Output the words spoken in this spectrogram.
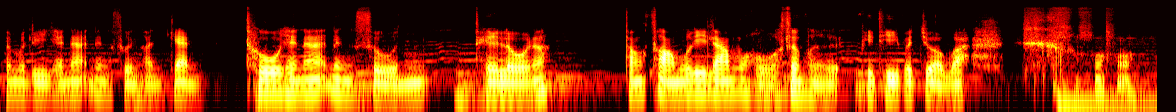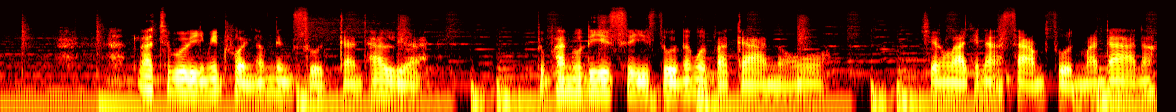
ชลบุรีชนะ1-0ขอนแก่น ทูชนะ1-0เทโลเนาะ2-2บุรีรัมย์โอ้โหเสมอพีทีประจวบว่ะราชบุรีมิตรผลครับ1-0การท่าเรือ สุพรรณบุรี4-0สมุทรปราการโอ้เชียงรายชนะ3-0มาด้าเนาะ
